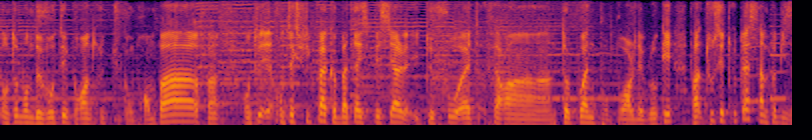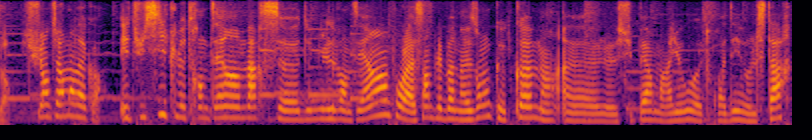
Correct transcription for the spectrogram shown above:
on te demande de voter pour un truc que tu comprends pas. Enfin, on te- on t'explique pas que bataille spéciale, il te faut être faire un top 1 pour pouvoir le débloquer. Enfin, tous ces trucs-là, c'est un peu bizarre. Je suis entièrement d'accord. Et tu cites le 31 mars euh, 2021 pour la simple et bonne raison que comme euh, le Super Mario 3D All Star,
